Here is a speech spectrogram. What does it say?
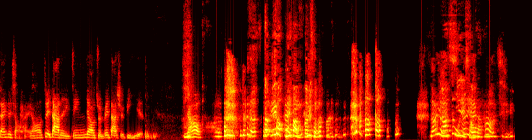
三个小孩，然后最大的已经要准备大学毕业了，然后 真的，因为我很喜欢。然后有一次我就也很好奇，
